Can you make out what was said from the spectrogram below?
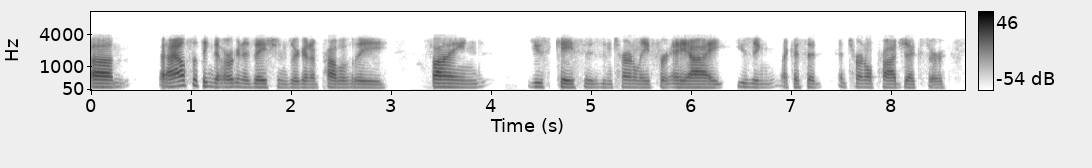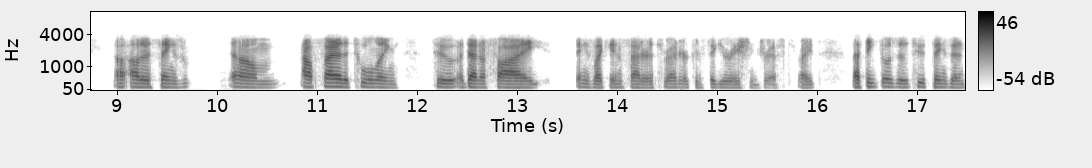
Um, but I also think that organizations are going to probably find use cases internally for AI using, like I said, internal projects or uh, other things um, outside of the tooling to identify things like insider threat or configuration drift, right? I think those are the two things that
